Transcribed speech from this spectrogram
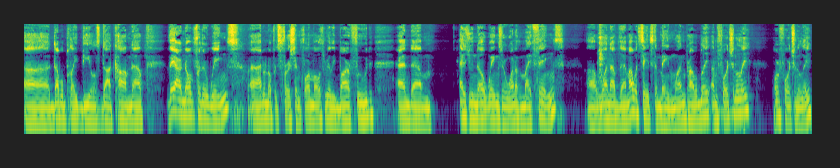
uh, doubleplaydeals.com. Now, they are known for their wings. Uh, I don't know if it's first and foremost really bar food. And, um, as you know, wings are one of my things. Uh, one of them, I would say it's the main one, probably, unfortunately or fortunately.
